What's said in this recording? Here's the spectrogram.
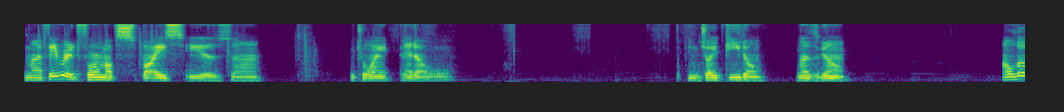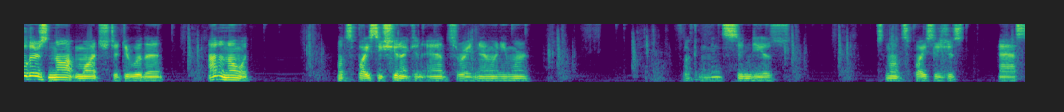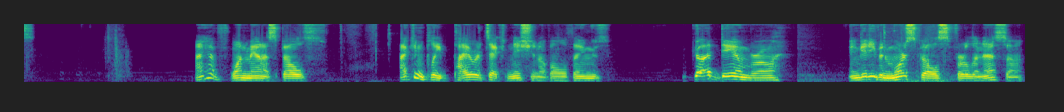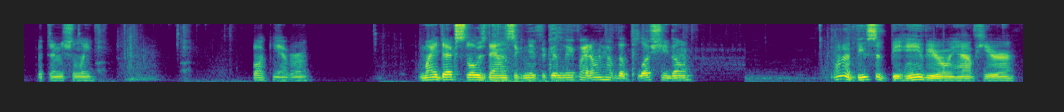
My favorite form of spice is uh, Joy Pedo. Enjoy Pedo. Let's go. Although there's not much to do with it. I don't know what what spicy shit I can add right now anymore. Fucking Incindius. It's not spicy, just ass. I have one mana spells. I can play Pyrotechnician of all things. God damn, bro. And get even more spells for Lynessa, potentially. Fuck yeah, bro. My deck slows down significantly if I don't have the plushie, though. What abusive behavior we have here.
